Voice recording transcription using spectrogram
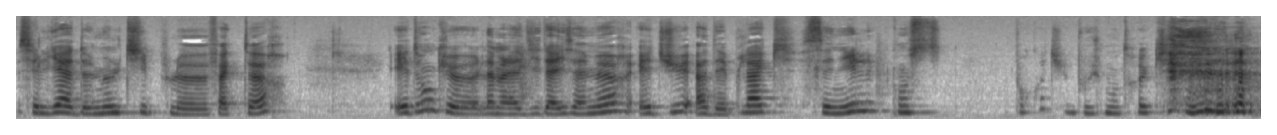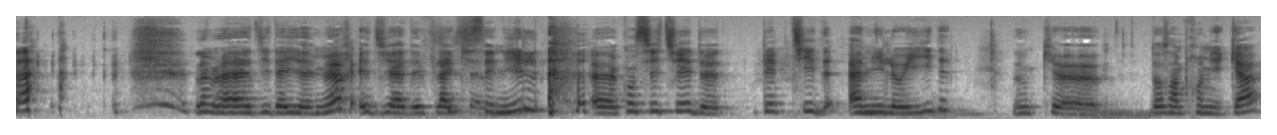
c'est lié à de multiples facteurs. Et donc, la maladie d'Alzheimer est due à des plaques séniles. Pourquoi tu bouges mon truc? La maladie d'Alzheimer est due à des plaques séniles constituées de peptides amyloïdes, donc euh, dans un premier cas,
